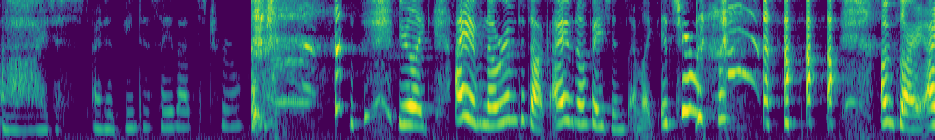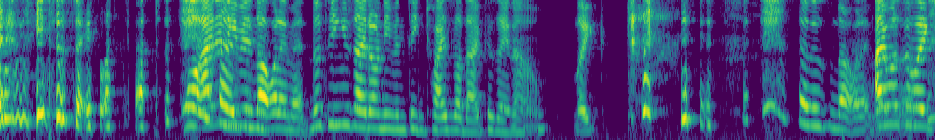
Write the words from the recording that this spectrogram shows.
Oh, I just. I didn't mean to say that's true. You're like, I have no room to talk. I have no patience. I'm like, it's true. I'm sorry. I didn't mean to say it like that. Well, I didn't even- not what I meant. The thing is, I don't even think twice about that because I know. Like, that is not what I meant. I wasn't though. like,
